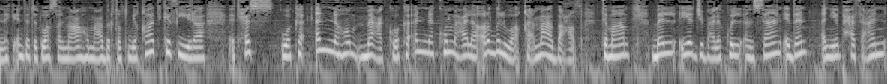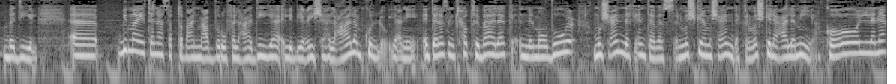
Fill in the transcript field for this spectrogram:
أنك أنت تتواصل معاهم عبر تطبيقات كثيرة. تحس وكأنهم معك وكأنكم على أرض الواقع مع بعض. تمام؟ بل يجب على كل إنسان إذن أن يبحث عن بديل. آه بما يتناسب طبعا مع الظروف العادية اللي بيعيشها العالم كله. يعني أنت لازم تحط في بالك أن الموضوع مش عندك أنت بس المشكلة مش عندك المشكلة عالمية. كلنا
